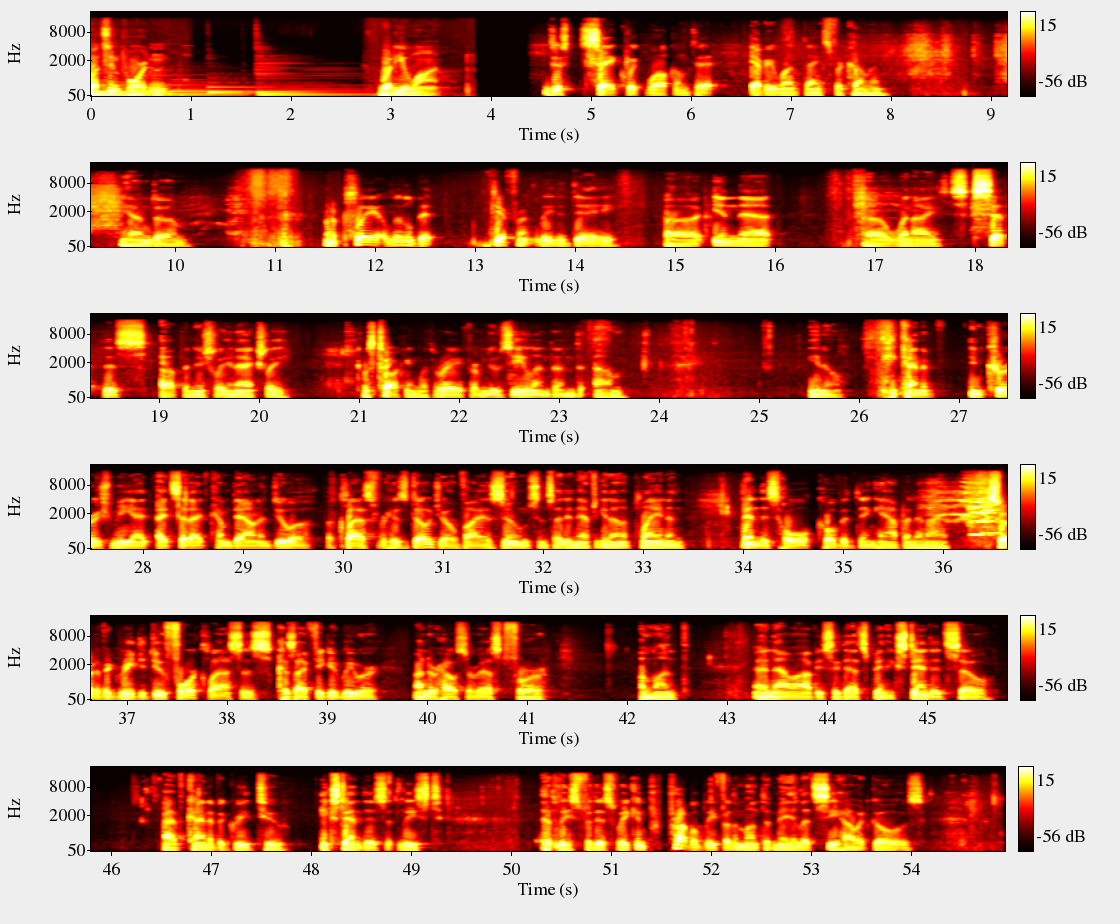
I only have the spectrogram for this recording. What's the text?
What's important? What do you want? Just say a quick welcome to everyone. Thanks for coming. And um, I'm going to play a little bit differently today uh, in that uh, I set this up initially, and actually I was talking with Ray from New Zealand, and um, you know, he kind of encouraged me. I, I'd said I'd come down and do a, a class for his dojo via Zoom since I didn't have to get on a plane. And then this whole COVID thing happened, and I sort of agreed to do four classes because I figured we were under house arrest for a month. And now, obviously, that's been extended. So I've kind of agreed to extend this at least, at least for this week, and pr- probably for the month of May. Let's see how it goes.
